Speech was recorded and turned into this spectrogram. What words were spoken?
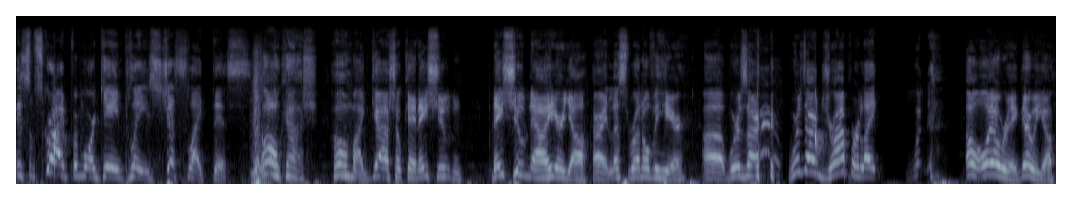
And subscribe for more gameplays just like this. Oh, gosh. Oh, my gosh. Okay, they shooting. They shooting out here, y'all. All right, let's run over here. Uh, where's our, where's our dropper? Like, what? Oh, oil rig. There we go.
